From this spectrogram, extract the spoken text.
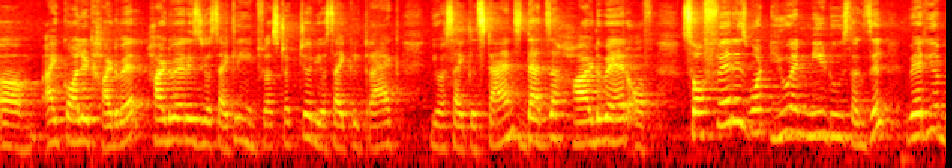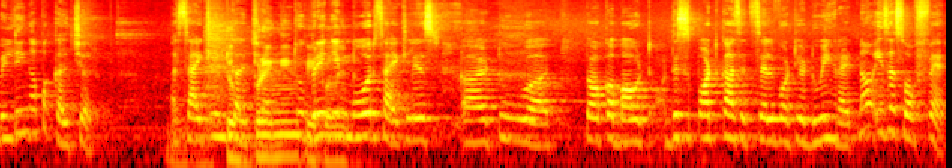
um, I call it hardware. Hardware is your cycling infrastructure, your cycle track, your cycle stands. That's the hardware of. Software is what you and me do, Sakzil, where you're building up a culture. A cycling To culture. to bring in in. more cyclists, uh, to uh, talk about this podcast itself, what you're doing right now is a software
